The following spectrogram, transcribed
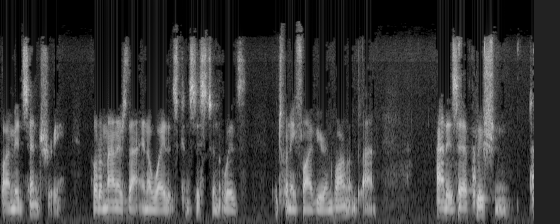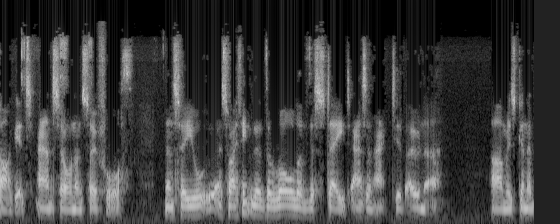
by mid century. Got to manage that in a way that's consistent with the 25 year environment plan and its air pollution targets and so on and so forth. And so, you, so I think that the role of the state as an active owner um, is going to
